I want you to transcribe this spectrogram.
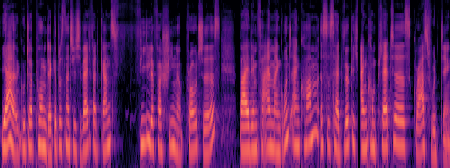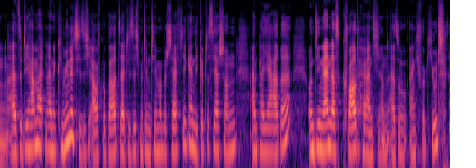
Ja, guter Punkt. Da gibt es natürlich weltweit ganz viele verschiedene Approaches. Bei dem Verein Mein Grundeinkommen ist es halt wirklich ein komplettes Grassroot-Ding. Also die haben halt eine Community sich aufgebaut, seit die sich mit dem Thema beschäftigen. Die gibt es ja schon ein paar Jahre und die nennen das Crowdhörnchen, also eigentlich voll cute.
